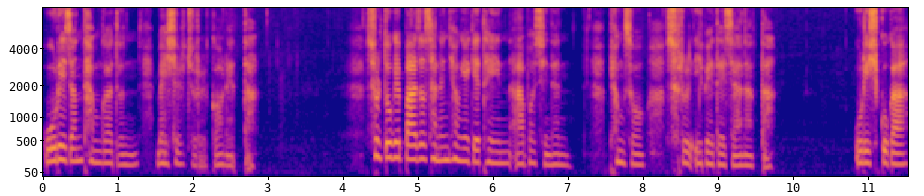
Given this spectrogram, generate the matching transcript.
오래전 담가둔 매실주를 꺼냈다. 술독에 빠져 사는 형에게 대인 아버지는 평소 술을 입에 대지 않았다. 우리 식구가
